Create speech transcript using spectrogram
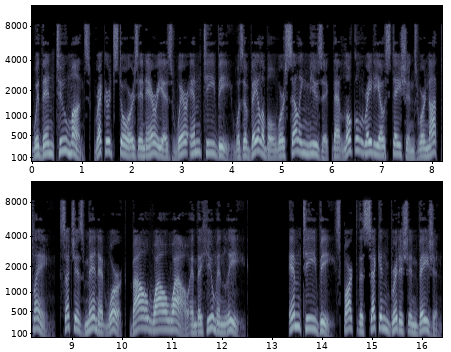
Within two months, record stores in areas where MTV was available were selling music that local radio stations were not playing, such as Men at Work, Bow Wow Wow and The Human League. MTV sparked the second British invasion,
